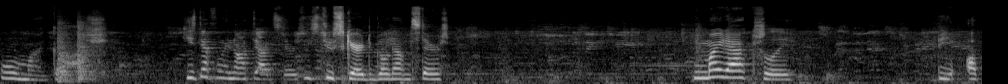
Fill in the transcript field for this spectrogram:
Oh my gosh. He's definitely not downstairs. He's too scared to go downstairs. He might actually be up.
